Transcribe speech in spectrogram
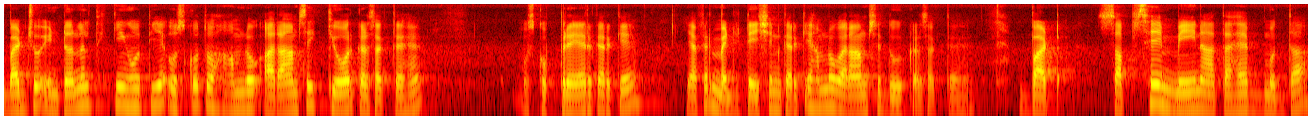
बट जो इंटरनल थिंकिंग होती है, उसको तो हम लोग आराम से क्योर कर सकते हैं। उसको प्रेयर करके या फिर मेडिटेशन करके हम लोग आराम से दूर कर सकते हैं। बट सबसे मेन आता है मुद्दा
